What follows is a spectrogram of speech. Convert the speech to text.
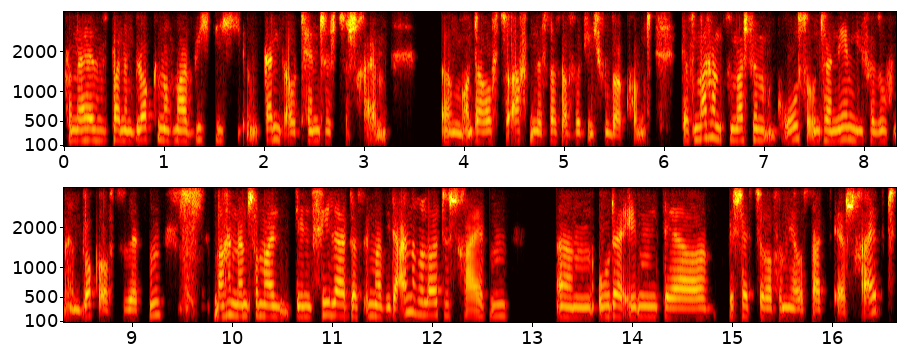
Von daher ist es bei einem Blog nochmal wichtig, ganz authentisch zu schreiben ähm, und darauf zu achten, dass das auch wirklich rüberkommt. Das machen zum Beispiel große Unternehmen, die versuchen, einen Blog aufzusetzen, machen dann schon mal den Fehler, dass immer wieder andere Leute schreiben oder eben der Geschäftsführer von mir aus sagt, er schreibt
